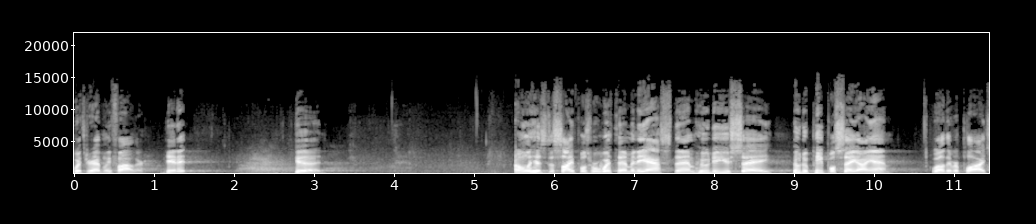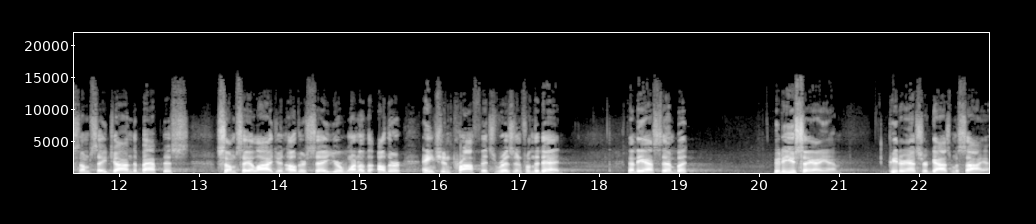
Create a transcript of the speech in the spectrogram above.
with your Heavenly Father. Get it? Good. Only his disciples were with him, and he asked them, Who do you say, who do people say I am? Well, they replied, Some say John the Baptist, some say Elijah, and others say you're one of the other ancient prophets risen from the dead. Then they asked them, But who do you say I am? Peter answered, God's Messiah.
